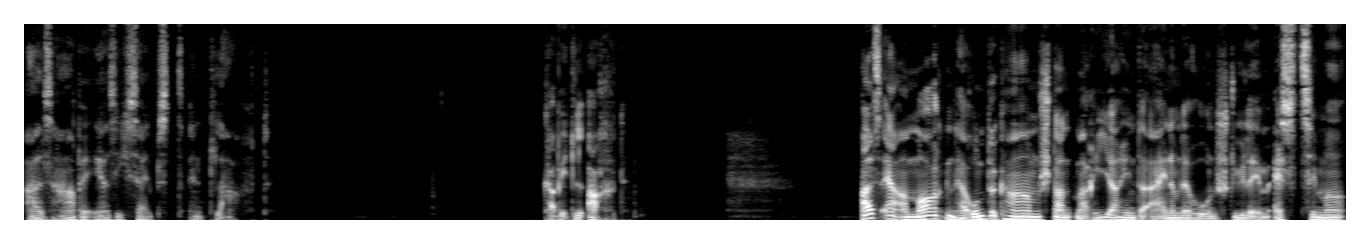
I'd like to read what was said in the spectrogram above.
als habe er sich selbst entlarvt. Kapitel 8 als er am Morgen herunterkam, stand Maria hinter einem der hohen Stühle im Esszimmer,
